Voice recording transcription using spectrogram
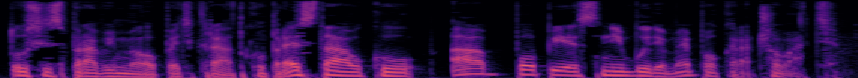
Tu si spravíme opäť krátku prestávku a po piesni budeme pokračovať.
